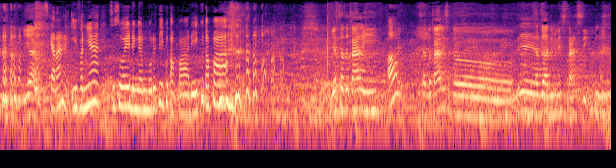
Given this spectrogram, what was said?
Iya. Sekarang eventnya sesuai dengan muridnya ikut apa? Dia ikut apa? Ya satu kali. oh, Satu kali satu Iya, iya. satu administrasi. Mm.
